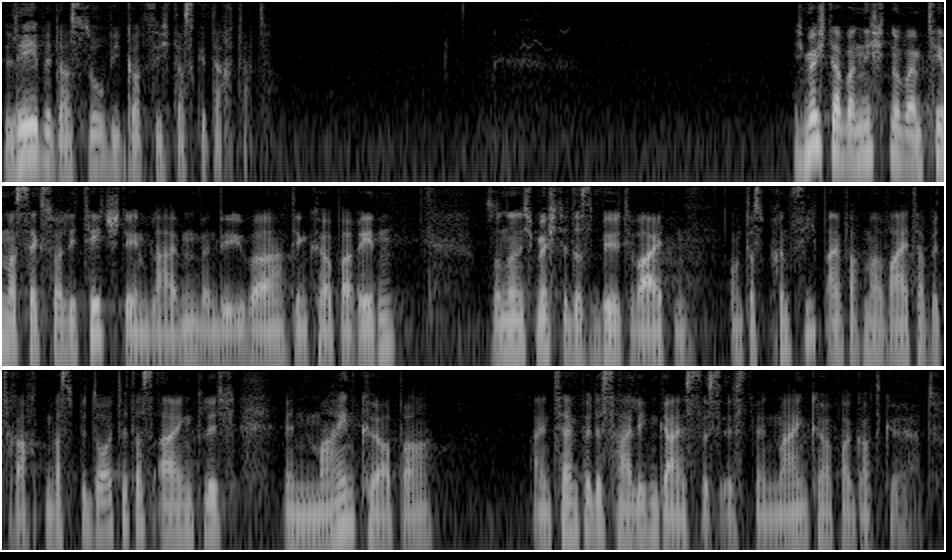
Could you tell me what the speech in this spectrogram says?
lebe das so, wie Gott sich das gedacht hat. Ich möchte aber nicht nur beim Thema Sexualität stehen bleiben, wenn wir über den Körper reden, sondern ich möchte das Bild weiten und das Prinzip einfach mal weiter betrachten. Was bedeutet das eigentlich, wenn mein Körper ein Tempel des Heiligen Geistes ist, wenn mein Körper Gott gehört?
